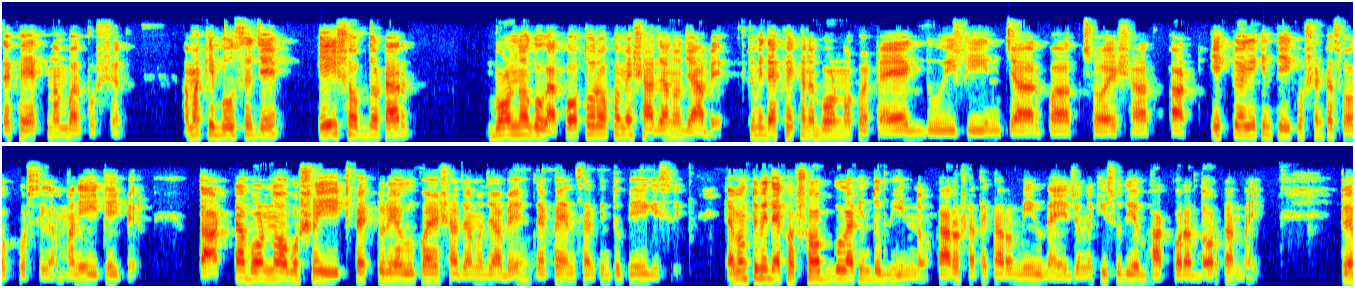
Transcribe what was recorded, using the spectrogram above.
দেখো এক নাম্বার কোশ্চেন আমাকে বলছে যে, এই শব্দটার বর্ণগুলা কত রকমে সাজানো যাবে? তুমি দেখো এখানে বর্ণ কয়টা? এক, দুই, তিন, চার, পাঁচ, ছয়, সাত, আট। একটু আগে কিন্তু এই কোশ্চেনটা সলভ করছিলাম মানে এই টাইপের তো আটটা বর্ণ অবশ্যই এইট ফ্যাক্টোরিয়াল উপায়ে সাজানো যাবে। দেখো অ্যান্সার কিন্তু পেয়ে গেছি। এবং তুমি দেখো সবগুলা কিন্তু ভিন্ন কারোর সাথে কারও মিল নাই এই জন্য কিছু দিয়ে ভাগ করার দরকার নাই। তুমি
